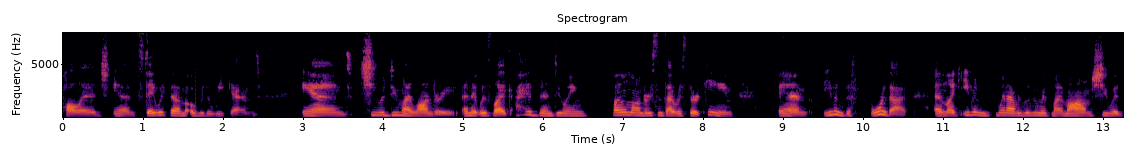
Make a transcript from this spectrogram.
college and stay with them over the weekend and she would do my laundry and it was like I had been doing my own laundry since I was 13 and even before that and like even when i was living with my mom she would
